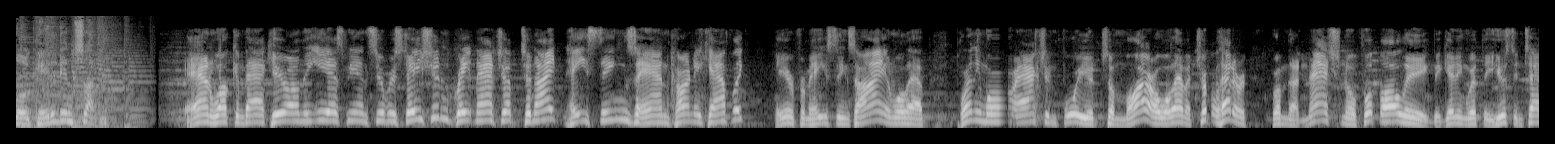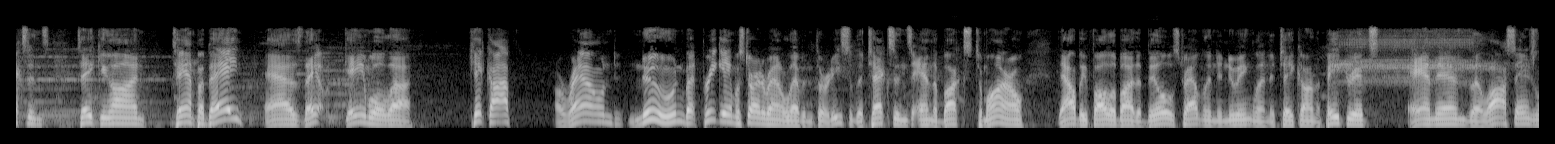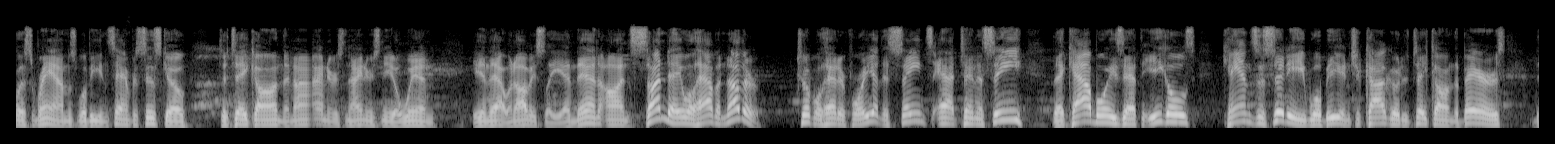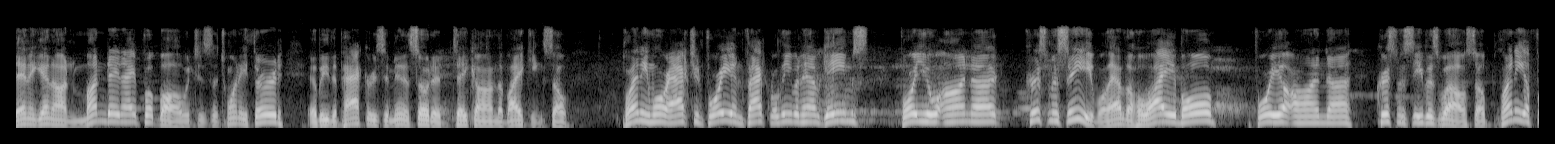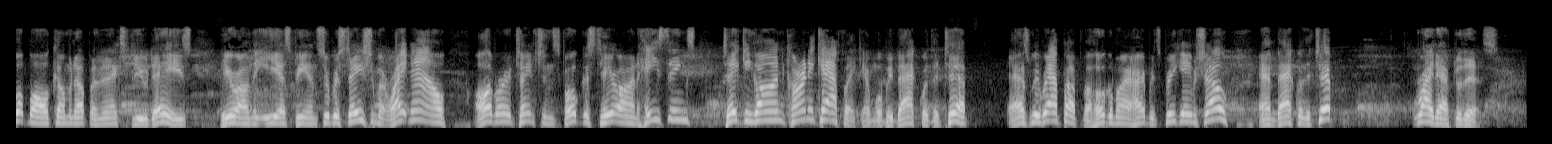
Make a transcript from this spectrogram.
located in Sutton. And welcome back here on the ESPN Superstation. Great matchup tonight. Hastings and Kearney Catholic here from Hastings High, and we'll have plenty more action for you tomorrow. We'll have a triple header from the National Football League, beginning with the Houston Texans taking on Tampa Bay, as the game will uh, kick off around noon, but pregame will start around 11:30. So the Texans and the Bucs tomorrow. That'll be followed by the Bills traveling to New England to take on the Patriots. And then the Los Angeles Rams will be in San Francisco to take on the Niners. Niners need a win in that one, obviously. And then on Sunday, we'll have another triple header for you. The Saints at Tennessee, the Cowboys at the Eagles. Kansas City will be in Chicago to take on the Bears. Then again on Monday Night Football, which is the 23rd, it'll be the Packers in Minnesota to take on the Vikings. So plenty more action for you. In fact, we'll even have games for you on uh, Christmas Eve. We'll have the Hawaii Bowl for you on uh, Christmas Eve as well. So plenty of football coming up in the next few days here on the ESPN Superstation. But right now, all of our attention's focused here on Hastings taking on Kearney Catholic. And we'll be back with the tip as we wrap up the Hoegemeyer Hybrids pregame show. And back with the tip right after this.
